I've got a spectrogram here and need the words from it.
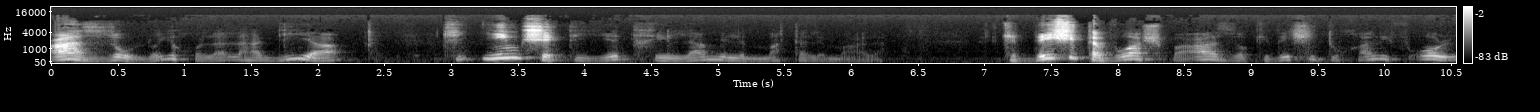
ההשפעה הזו לא יכולה להגיע כי אם שתהיה תחילה מלמטה למעלה. כדי שתבוא ההשפעה הזו, כדי שהיא תוכל לפעול,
